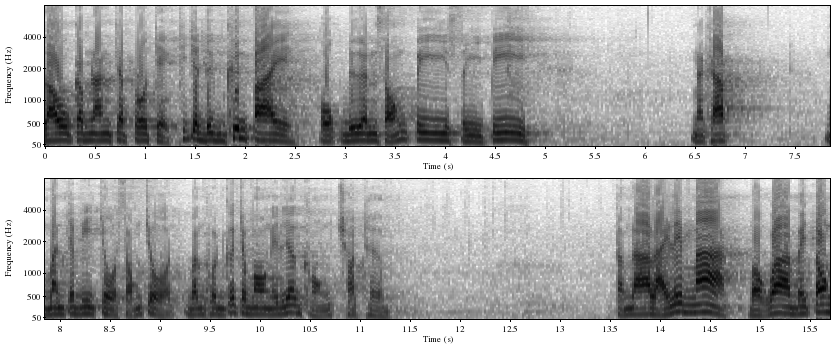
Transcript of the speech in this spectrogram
เรากำลังจะโปรเจกต์ที่จะดึงขึ้นไป 6 เดือน 2 ปี 4 ปีนะครับ มันจะมีโจทย์ 2 โจทย์ บางคนก็จะมองในเรื่องของช็อตเทอม ตำราหลายเล่มมาก บอกว่าไม่ต้อง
